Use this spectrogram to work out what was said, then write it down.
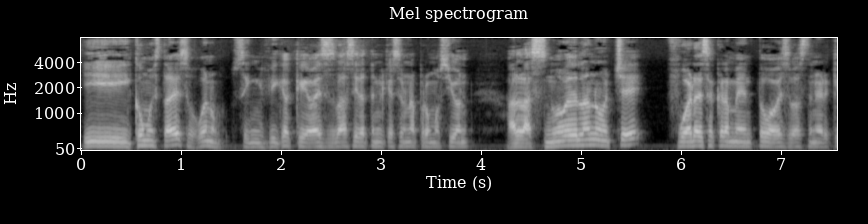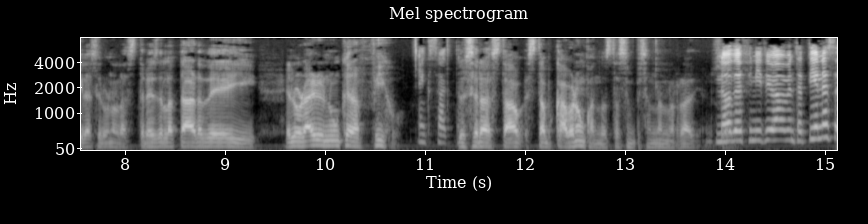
¿Y cómo está eso? Bueno, significa que a veces vas a ir a tener que hacer una promoción a las 9 de la noche fuera de Sacramento, a veces vas a tener que ir a hacer una a las 3 de la tarde y el horario nunca era fijo. Exacto. Entonces era, está, está cabrón cuando estás empezando en la radio. No, definitivamente. Tienes,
